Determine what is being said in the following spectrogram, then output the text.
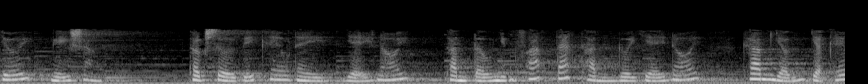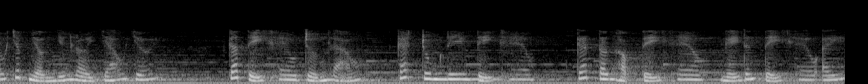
giới nghĩ rằng thật sự tỷ kheo này dễ nói, thành tựu những pháp tác thành người dễ nói, kham nhẫn và khéo chấp nhận những lời giáo giới. Các tỷ kheo trưởng lão, các trung niên tỷ kheo, các tân học tỷ kheo nghĩ đến tỷ kheo ấy,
